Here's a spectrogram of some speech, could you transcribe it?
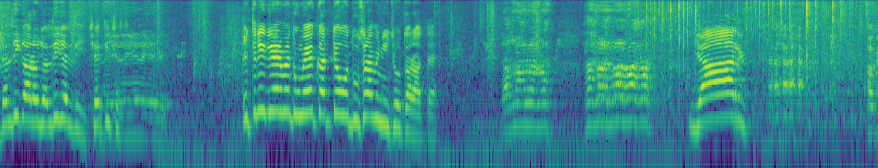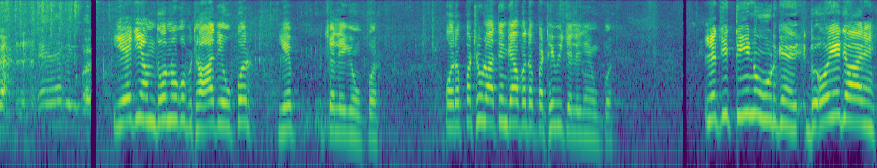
जल्दी करो जल्दी जल्दी। छेती छे इतनी देर में तुम एक करते हो दूसरा भी नीचे उतर आता है। यार! ये जी हम दोनों को बिठा दिए ऊपर। ये चले गए ऊपर। और अब पट्ठे उड़ाते हैं क्या पता पट्ठे भी चले जाएँ ऊपर। ये जी तीन उड़ गए। दो ये जा रहे हैं।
